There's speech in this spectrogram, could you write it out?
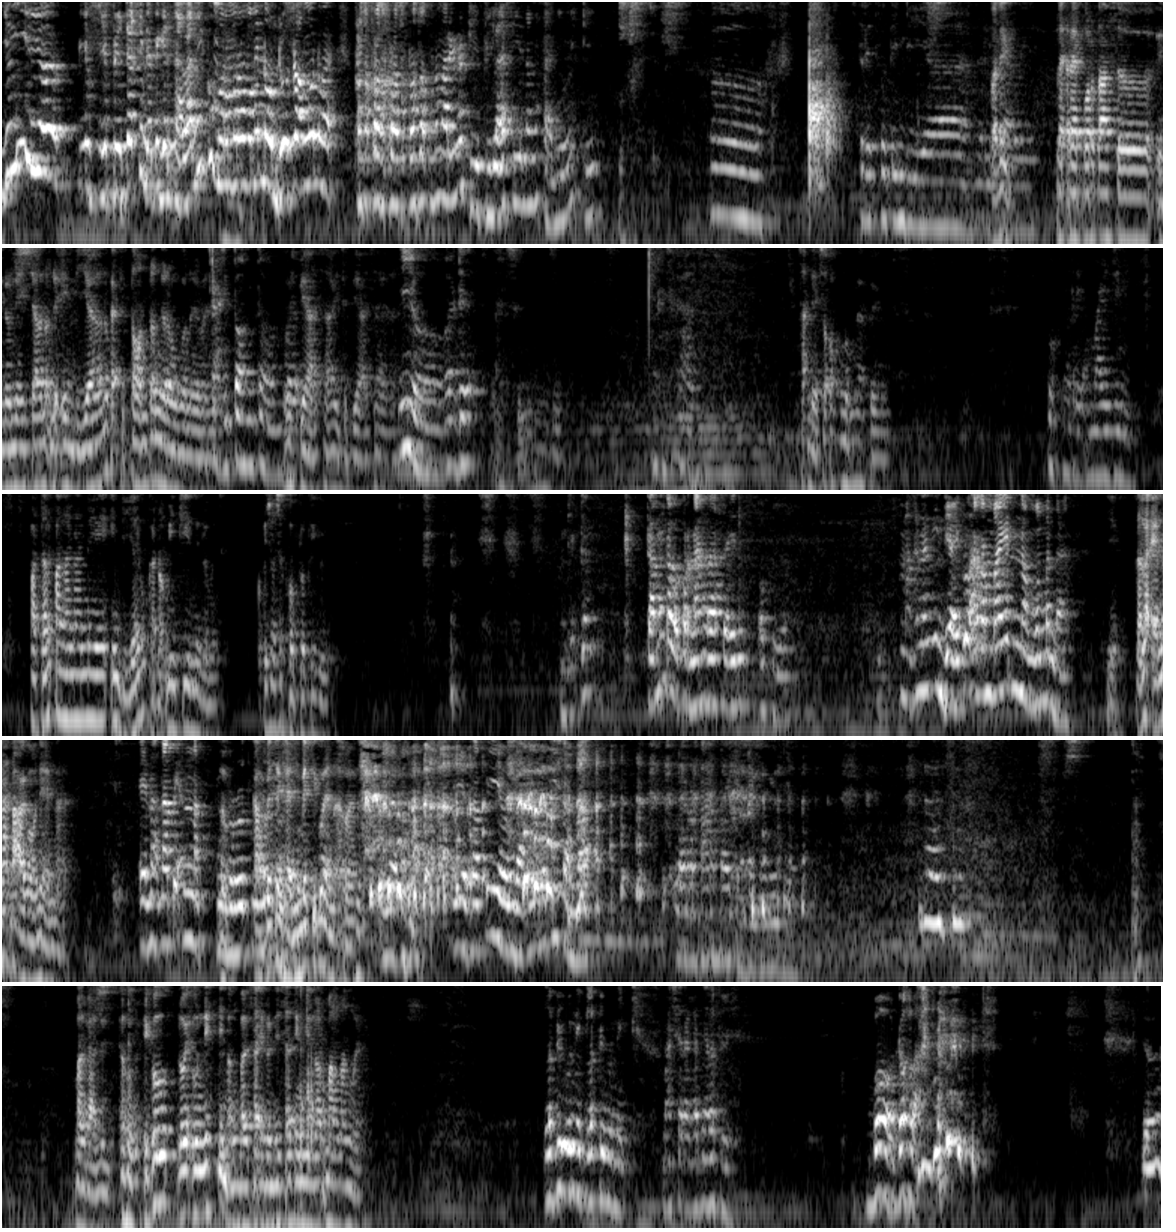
Ya iya ya, ya, ya beda sih di pinggir jalan iku moro-moro wong nondok tok ngono. Krosok-krosok krosok-krosok ngono marine dibilasi nang banyu iki. Oh. Street food India. Paling. Lek reportase Indonesia ono di India ono gak ditonton karo ngono ya Mas. gak ditonton. Wis biasa itu biasa. Iya, kayak dek Asu. ngeri sekali. Sak desa oknum kabeh. Uh, ngeri amazing. Padahal panganane India iku gak ono micin lho Mas. Kok iso segoblok iku? Oke, kan kamu kalau pernah ngerasain apa ya? Makanan India itu lah rempain nang momen nah. Iya. Lah enak tak akone enak. Enak tapi enak Loh, menurut kabeh sing handmade iku enak Mas. iya, iya tapi ya enggak enggak bisa enggak lek rempah-rempah gendeng wong India. Makanya, oh, iku luwih unik timbang bahasa Indonesia sing normal mang Mas. Lebih unik, lebih unik. Masyarakatnya lebih bodoh lah.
